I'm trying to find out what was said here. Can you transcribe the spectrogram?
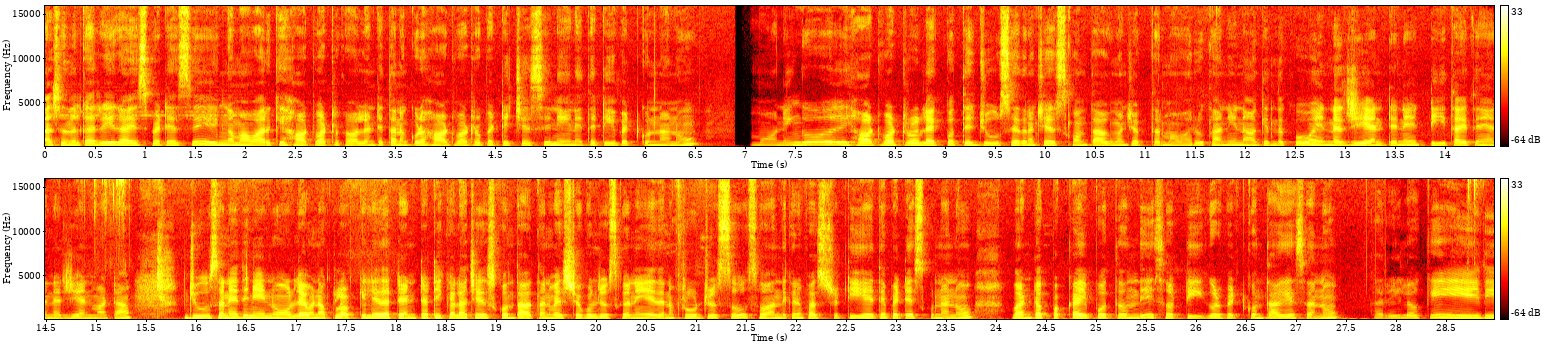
అలసందల కర్రీ రైస్ పెట్టేసి ఇంకా మా వారికి హాట్ వాటర్ కావాలంటే తనకు కూడా హాట్ వాటర్ పెట్టించేసి నేనైతే టీ పెట్టుకున్నాను. మార్నింగ్ హాట్ వాటర్ లేకపోతే జ్యూస్ ఏదైనా చేసుకొని తాగమని చెప్తారు మా వారు. కానీ నాకు ఎందుకో ఎనర్జీ అంటేనే టీ తాగితేనే ఎనర్జీ అనమాట జ్యూస్ అనేది నేను లెవెన్ ఓ క్లాక్కి లేదా టెన్ థర్టీకి అలా చేసుకొని తాగుతాను వెజిటేబుల్ జ్యూస్ కానీ ఏదైనా ఫ్రూట్ జ్యూస్. సో అందుకని ఫస్ట్ టీ అయితే పెట్టేసుకున్నాను. వంట ఒక పక్క అయిపోతుంది. సో టీ కూడా పెట్టుకొని తాగేసాను కర్రీలోకి ఇది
